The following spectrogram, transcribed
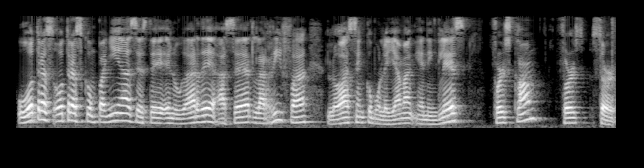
U otras, otras compañías, este, en lugar de hacer la rifa, lo hacen como le llaman en inglés, First come, first serve.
